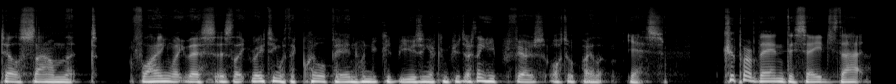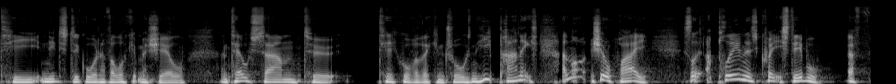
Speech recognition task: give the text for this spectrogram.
tells Sam that flying like this is like writing with a quill pen when you could be using a computer. I think he prefers autopilot. Yes. Cooper then decides that he needs to go and have a look at Michelle and tells Sam to take over the controls. And he panics. I'm not sure why. It's like a plane is quite stable. If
